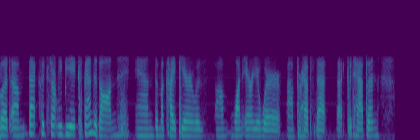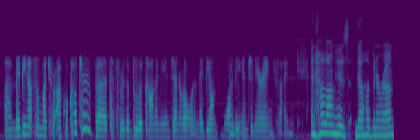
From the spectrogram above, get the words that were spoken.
but um, that could certainly be expanded on. And the Makai Pier was um, one area where uh, perhaps that that could happen. Uh, maybe not so much for aquaculture, but for the blue economy in general, and maybe on more on the engineering side. And how long has Nelha been around?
